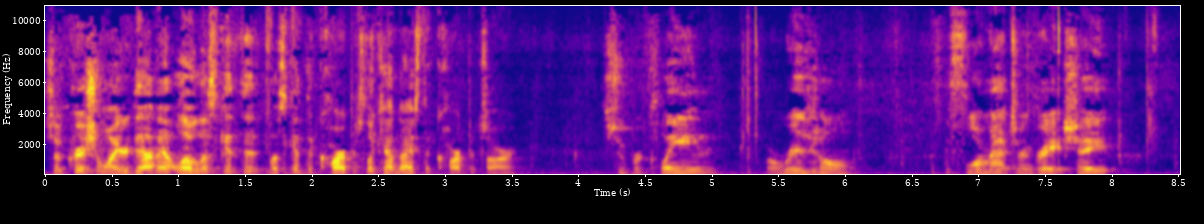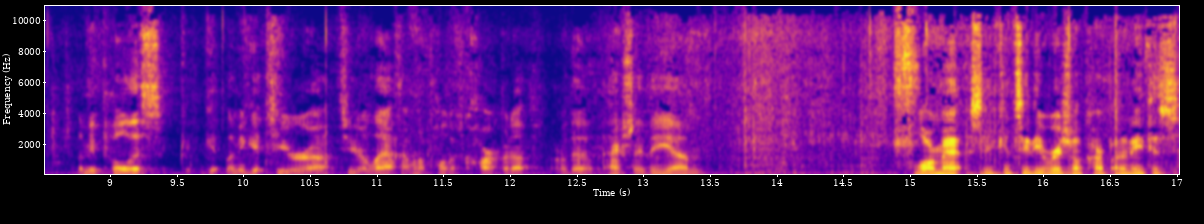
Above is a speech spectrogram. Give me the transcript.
So Christian, while you're down that low, let's get the let's get the carpets. Look how nice the carpets are. Super clean, original. The floor mats are in great shape. Let me pull this. Get, let me get to your uh, to your left. I'm to pull the carpet up, or the actually the um, floor mat, so you can see the original carpet underneath is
